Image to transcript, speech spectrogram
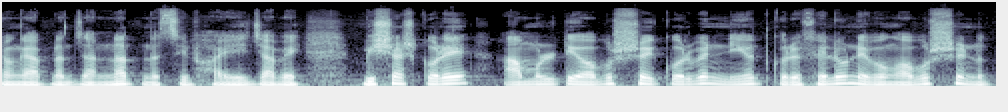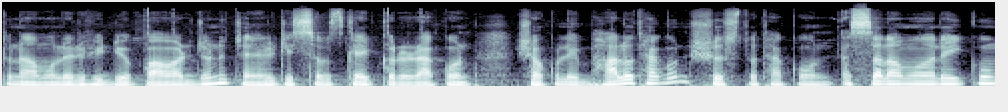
সঙ্গে আপনার জান্নাত নসিব হয়েই যাবে। বিশ্বাস করে আমলটি অবশ্যই করবেন, নিয়ত করে ফেলুন এবং অবশ্যই নতুন আমলের ভিডিও পাওয়ার জন্য চ্যানেলটি সাবস্ক্রাইব করে রাখুন। সকলে ভালো থাকুন, সুস্থ থাকুন। আসসালামু আলাইকুম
